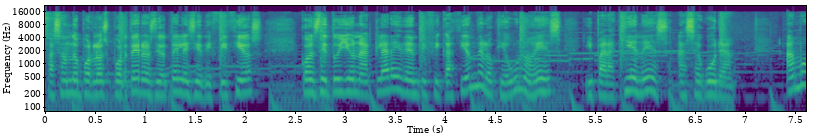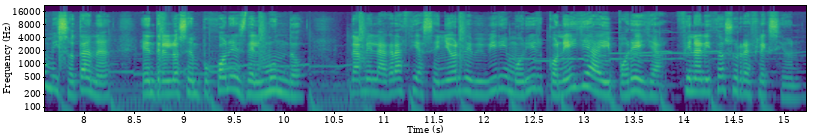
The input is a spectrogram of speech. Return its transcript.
pasando por los porteros de hoteles y edificios, constituye una clara identificación de lo que uno es y para quién es, asegura. Amo mi sotana entre los empujones del mundo, Dame la gracia, Señor, de vivir y morir con ella y por ella, finalizó su reflexión.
